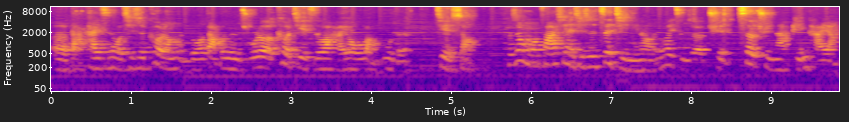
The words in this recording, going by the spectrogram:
呃，打开之后，其实客人很多，大部分除了客界之外，还有网络的介绍。可是我们发现，其实这几年哦，因为整个群社群啊、平台呀，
